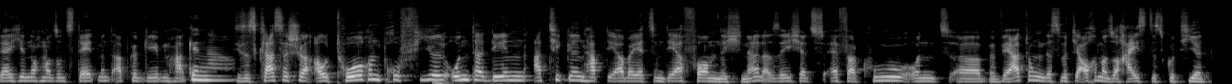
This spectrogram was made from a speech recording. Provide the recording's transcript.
der hier nochmal so ein Statement abgegeben hat. Genau. Dieses klassische Autorenprofil unter den Artikeln habt ihr aber jetzt in der Form nicht. Ne? Da sehe ich jetzt FAQ und äh, Bewertungen. Das wird ja auch immer so heiß diskutiert.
